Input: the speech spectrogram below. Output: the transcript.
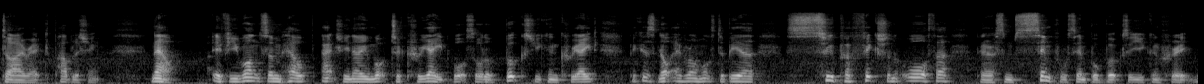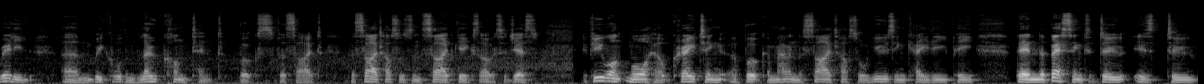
Direct Publishing. Now, If you want some help actually knowing what to create, what sort of books you can create, because not everyone wants to be a super fiction author, there are some simple, simple books that you can create. Really, um, we call them low content books for side, for side hustles and side gigs, I would suggest. If you want more help creating a book and having a side hustle using KDP, then the best thing to do is to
